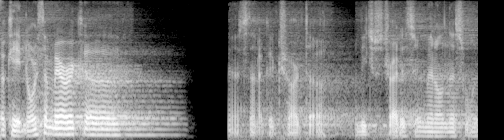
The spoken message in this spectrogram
Okay, North America. That's not a good chart though. Let me just try to zoom in on this one.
